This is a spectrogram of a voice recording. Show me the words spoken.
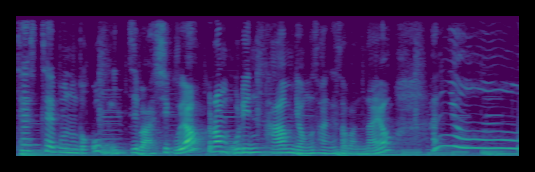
테스트 해보는 거 꼭 잊지 마시고요. 그럼 우린 다음 영상에서 만나요. 안녕!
